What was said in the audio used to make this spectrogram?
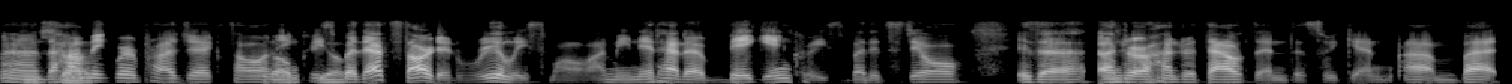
Uh, and the stuff. Hummingbird Project saw an Yep, increase, yep. but that started really small. I mean, it had a big increase, but it still is a under a hundred thousand this weekend. Um, but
